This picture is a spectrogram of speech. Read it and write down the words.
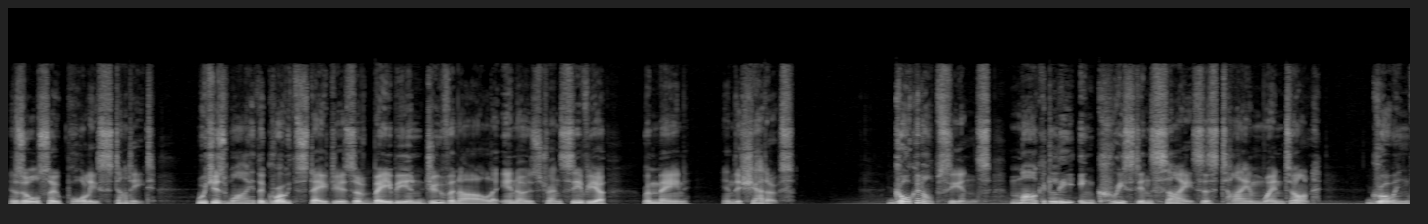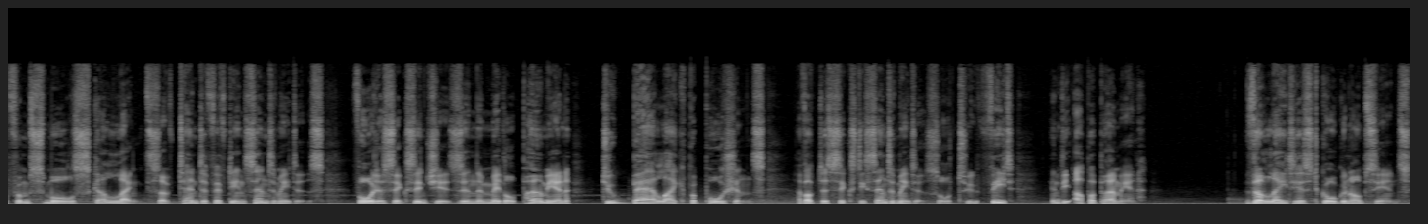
is also poorly studied, which is why the growth stages of baby and juvenile Inostrancevia remain in the shadows. Gorgonopsians markedly increased in size as time went on, growing from small skull lengths of 10 to 15 centimeters, 4 to 6 inches in the middle Permian, to bear-like proportions of up to 60 centimeters or 2 feet in the upper Permian. The latest Gorgonopsians,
